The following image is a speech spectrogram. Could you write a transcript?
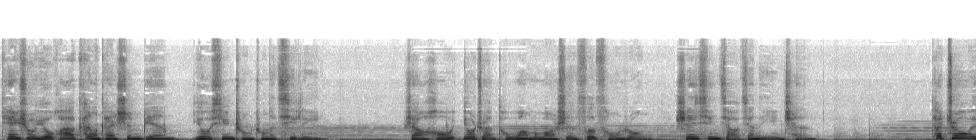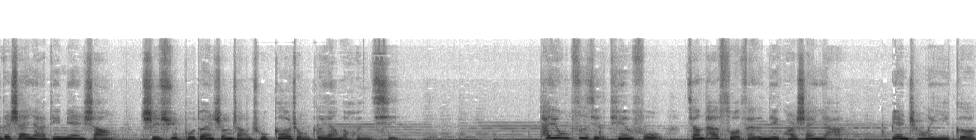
天树幽花看了看身边忧心忡忡的麒麟，然后又转头望了望神色从容、身形矫健的银尘。他周围的山崖地面上持续不断生长出各种各样的魂器。他用自己的天赋，将他所在的那块山崖变成了一个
